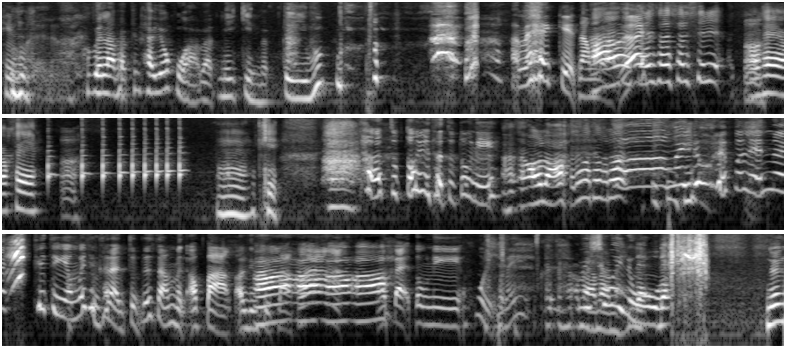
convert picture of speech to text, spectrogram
ทิ้งไว้เลยนะเวลาแบบพี่แพลวยกหัวแบบมีกลิ่นแบบตีวุบไม่ให้เกียรตินางแบอ่าบเลยใช่ใช่ใช่ใช่โอเคโอเค อะอืมโอเคเธอจุ๊บตรงนี้เธอจุ๊บตรงนี้อะเอาเหรอขอโทษขอโทษขอโทษไม่ดูเรฟเฟรนซ์เลย ที่จริงยังไม่ถึงขนาดจุดด้วยซ้ำเหมือนเอาปากเอาริมฝีปากล่างอะอ่าอ่าอ่าเอาแปะตรงนี้โอ้ยไม่เอาไม่ช่วยดูแดะแดะหนึ่ง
